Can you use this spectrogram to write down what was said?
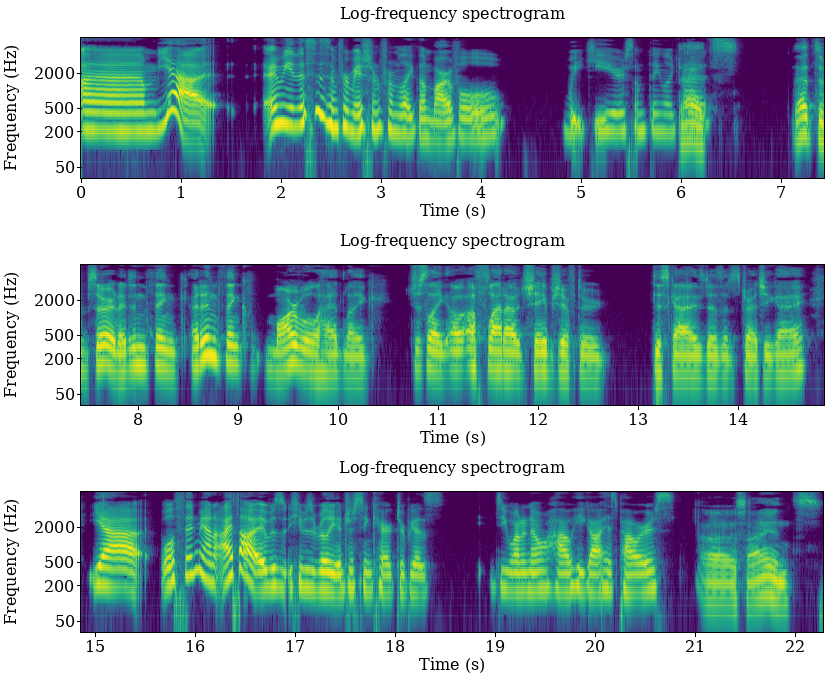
um, yeah. I mean, this is information from like the Marvel wiki or something like that. That's that's absurd. I didn't think I didn't think Marvel had like just like a, a flat out shapeshifter disguised as a stretchy guy. Yeah. Well, Thin Man, I thought it was he was a really interesting character because do you want to know how he got his powers? Uh, science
